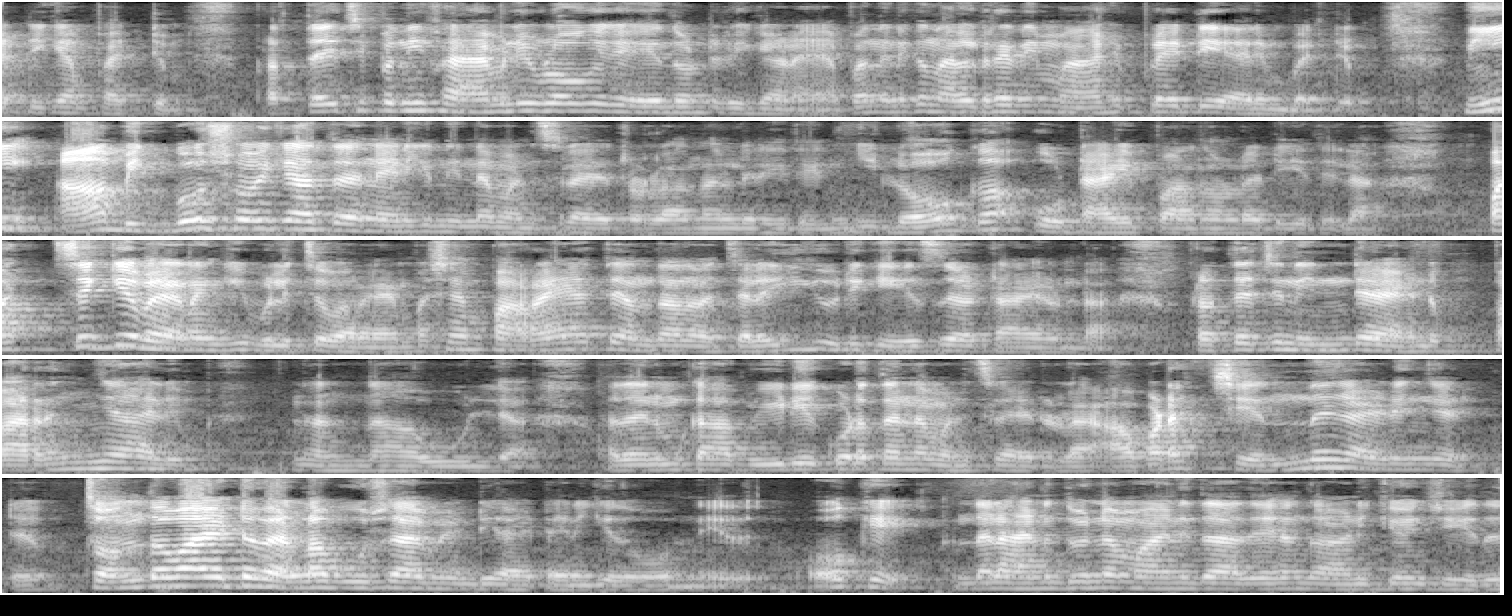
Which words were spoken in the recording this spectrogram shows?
പറ്റിക്കാൻ പറ്റും. പ്രത്യേകിച്ച് ഇപ്പം നീ ഫാമിലി വ്ളോഗ് ചെയ്തുകൊണ്ടിരിക്കുകയാണ്. അപ്പം നിനക്ക് നല്ല രീതിയിൽ മാനിപ്പുലേറ്റ് ചെയ്യാനും പറ്റും. നീ ആ ബിഗ് ബോസ് ഷോയ്ക്കകത്ത് തന്നെ എനിക്ക് നിന്നെ മനസ്സിലായിട്ടുള്ള. നല്ല രീതിയിൽ നീ ലോക ഊട്ടായിപ്പാന്നുള്ള രീതിയിലാണ് പച്ചയ്ക്ക് വേണമെങ്കിൽ വിളിച്ച് പറയാം. പക്ഷെ ഞാൻ പറയാത്ത എന്താണെന്ന് വെച്ചാൽ ഈ ഒരു കേസ് കേട്ടായോണ്ട. പ്രത്യേകിച്ച് നിന്റെ ആയതുകൊണ്ട് പറഞ്ഞാലും നന്നാവൂല അത് നമുക്ക് ആ വീഡിയോ കൂടെ തന്നെ മനസ്സിലായിട്ടുള്ള. അവിടെ ചെന്ന് കഴിഞ്ഞിട്ട് സ്വന്തമായിട്ട് വെള്ള പൂശാൻ വേണ്ടിയായിട്ട് എനിക്ക് തോന്നിയത്. ഓക്കെ. എന്തായാലും അനുദുവിന്റെ മാന്യത അദ്ദേഹം കാണിക്കുകയും ചെയ്ത്.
